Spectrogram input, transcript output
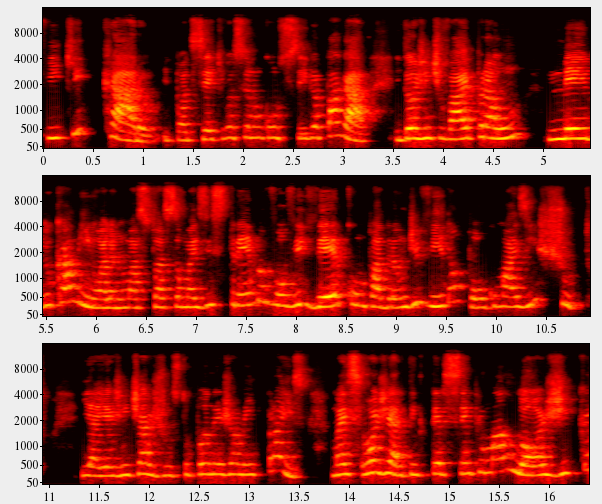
fique caro e pode ser que você não consiga pagar. Então, a gente vai para um meio do caminho. Olha, numa situação mais extrema, eu vou viver com um padrão de vida um pouco mais enxuto e aí a gente ajusta o planejamento para isso. Mas, Rogério, tem que ter sempre uma lógica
